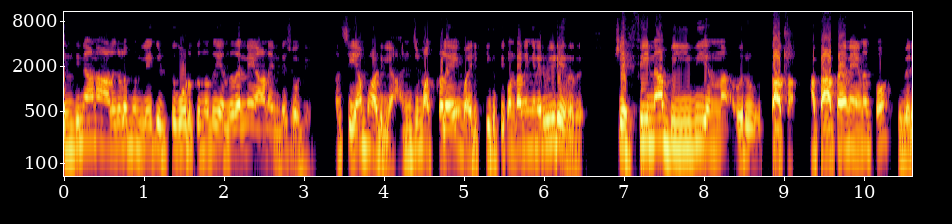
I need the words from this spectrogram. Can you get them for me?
എന്തിനാണ് ആളുകൾ മുന്നിലേക്ക് ഇട്ടുകൊടുക്കുന്നത് എന്ന് തന്നെയാണ് എന്റെ ചോദ്യം. അത് ചെയ്യാൻ പാടില്ല. അഞ്ച് മക്കളെയും വരിക്കി ഇരുത്തിക്കൊണ്ടാണ് ഇങ്ങനെ ഒരു വീഡിയോ ചെയ്യുന്നത്. ഷെഫീന ബീവി എന്ന ഒരു താത്ത. ആ താത്താനെയാണ് ഇപ്പോ ഇവർ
